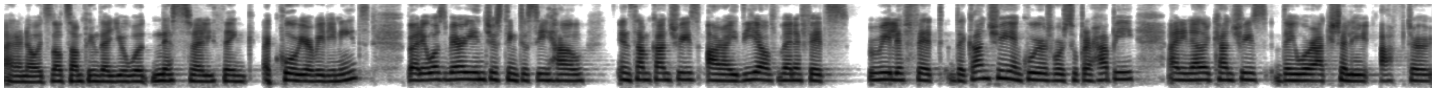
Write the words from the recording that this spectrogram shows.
I don't know, it's not something that you would necessarily think a courier really needs. But it was very interesting to see how in some countries our idea of benefits really fit the country and couriers were super happy. And in other countries, they were actually after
